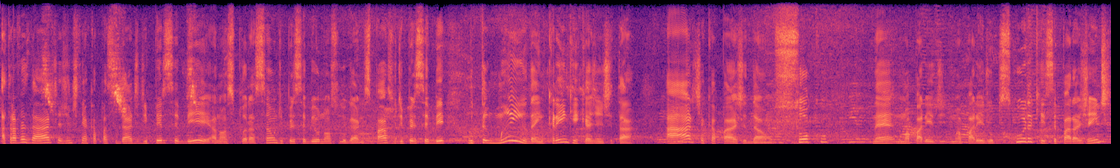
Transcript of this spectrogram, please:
Através da arte, a gente tem a capacidade de perceber a nossa exploração, de perceber o nosso lugar no espaço, de perceber o tamanho da encrenca que a gente está. A arte é capaz de dar um soco né, numa parede, uma parede obscura que separa a gente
